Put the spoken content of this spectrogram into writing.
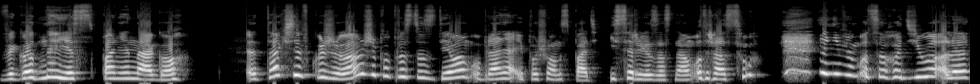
wygodne jest spanie nago. E, tak się wkurzyłam, że po prostu zdjęłam ubrania i poszłam spać. I serio zasnęłam od razu. Ja nie wiem o co chodziło, ale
